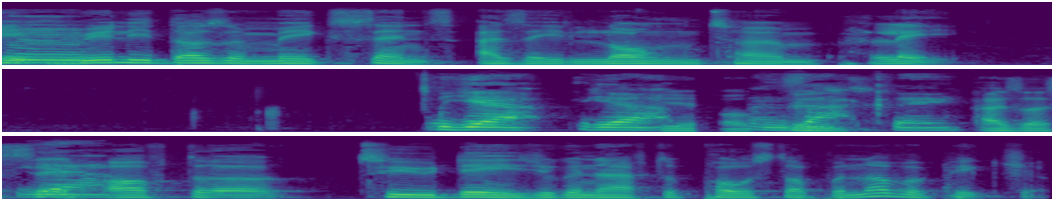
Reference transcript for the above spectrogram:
it Mhm. really doesn't make sense as a long-term play. Yeah yeah you know exactly. as i said after two days you're gonna have to post up another picture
